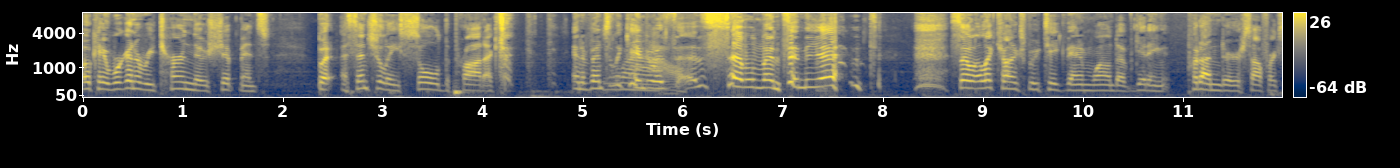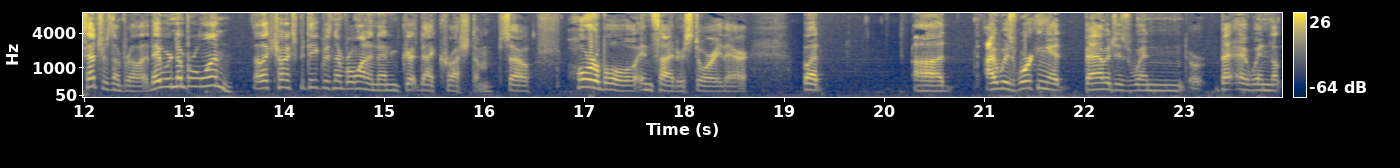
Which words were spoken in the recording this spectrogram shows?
"Okay, we're going to return those shipments," but essentially sold the product, and eventually came to a, Wow. a settlement in the end. So Electronics Boutique then wound up getting put under Software Etc's umbrella. They were number one. Electronics Boutique was number one, and then gr- that crushed them. So horrible insider story there. But uh, I was working at Babbage's when or, uh, when uh,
